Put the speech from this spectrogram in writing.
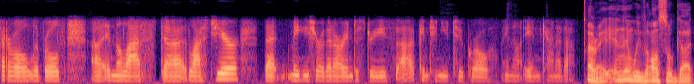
federal Liberals uh, in the last last year. That making sure that our industries continue to grow in in Canada. All right, and then we've also got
